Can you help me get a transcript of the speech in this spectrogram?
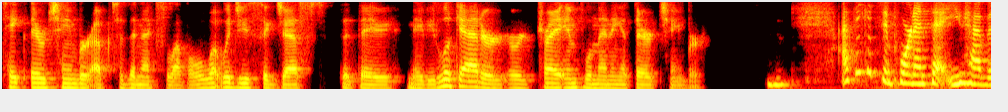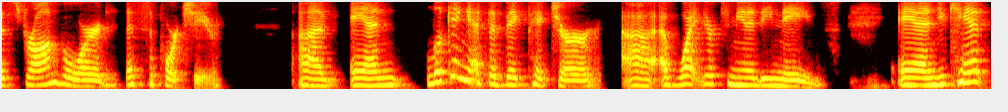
take their chamber up to the next level. What would you suggest that they maybe look at or, or try implementing at their chamber? Mm-hmm. I think it's important that you have a strong board that supports you. Uh, and looking at the big picture uh, of what your community needs. And you can't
